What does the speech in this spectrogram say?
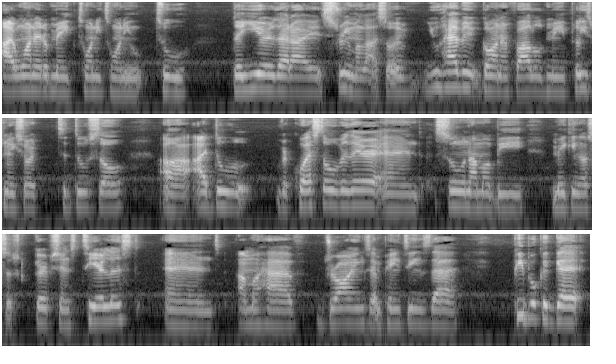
I wanted to make 2022 the year that I stream a lot. So if you haven't gone and followed me, please make sure to do so. Uh, I do request over there and soon I'm gonna be making a subscriptions tier list and I'm gonna have drawings and paintings that people could get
